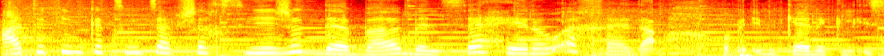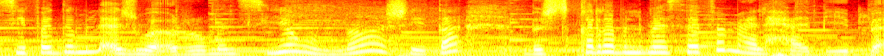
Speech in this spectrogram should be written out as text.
عاطفيا كتمتع شخصية جذابة بل ساحرة وأخاذة وبإمكانك الاستفادة من الأجواء الرومانسية والناشطة باش تقرب المسافة مع الحبيب.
